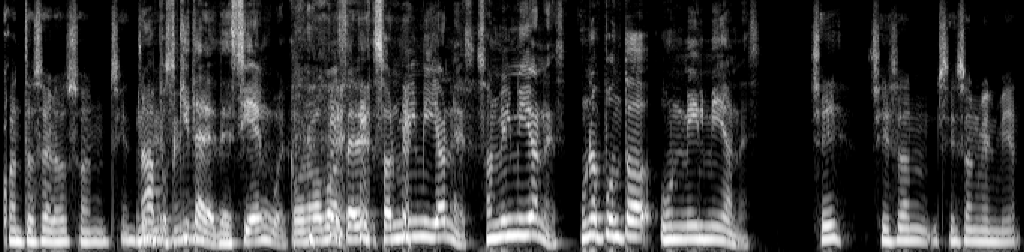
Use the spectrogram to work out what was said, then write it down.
¿Cuántos ceros son? 110 No, pues quítale de 100, güey. ¿Cómo no puedo hacer? Son mil millones, son mil millones. 1.1 mil millones. Sí, sí son, sí son mil millones.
